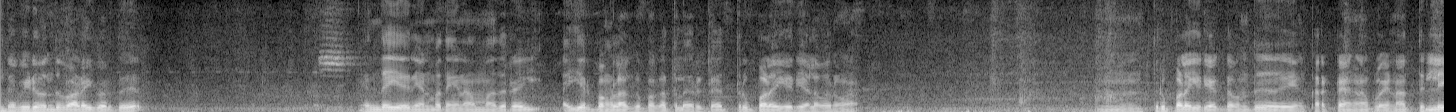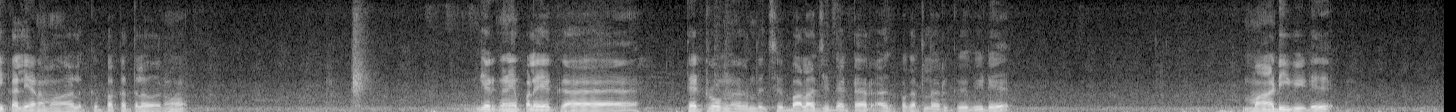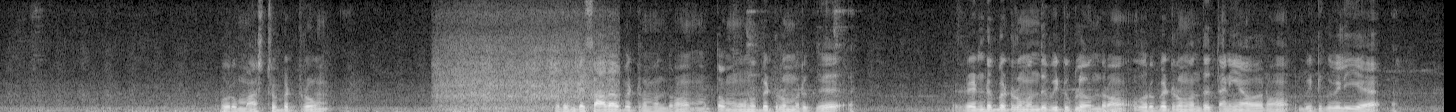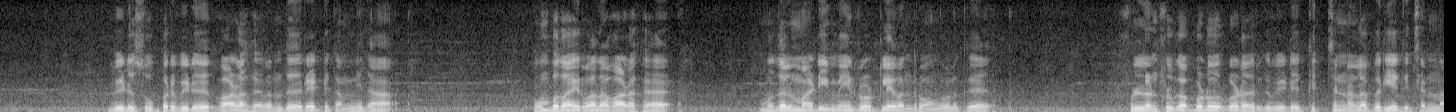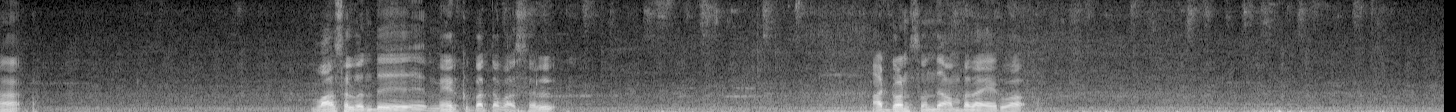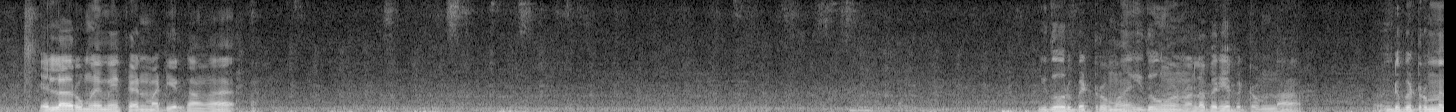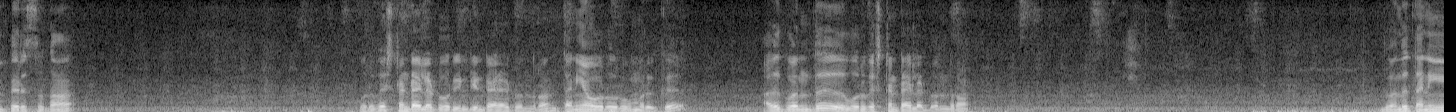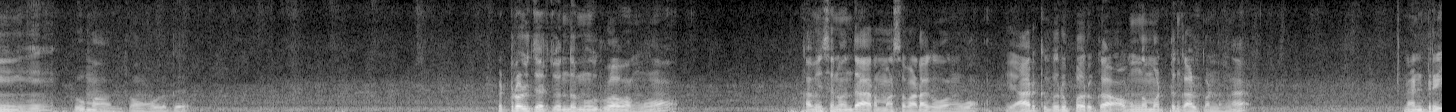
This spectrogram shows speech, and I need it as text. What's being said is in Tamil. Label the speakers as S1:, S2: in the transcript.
S1: இந்த வீடு வந்து வாடகைக்கு வருது. எந்த ஏரியான்னு பார்த்தீங்கன்னா மதுரை ஐயர் பங்களாவுக்கு பக்கத்தில் இருக்க திருப்பாலை ஏரியாவில் வரும். திருப்பாலை ஏரியாக்கிட்ட வந்து கரெக்டாக எங்கனக்குள்ளேனா தில்லை கல்யாண மகாலுக்கு பக்கத்தில் வரும். ஏற்கனவே பழைய க தேட்ரு ஒன்று இருந்துச்சு பாலாஜி தேட்டர் அதுக்கு பக்கத்தில் இருக்குது வீடு. மாடி வீடு. ஒரு மாஸ்டர் பெட்ரூம் ரெண்டு சாதா பெட்ரூம் வந்துடும் மொத்தம் மூணு பெட்ரூம் இருக்குது ரெண்டு பெட்ரூம் வந்து வீட்டுக்குள்ளே வந்துடும் ஒரு பெட்ரூம் வந்து தனியாக வரும் வீட்டுக்கு வெளியே. வீடு சூப்பர் வீடு. வாடகை வந்து ரேட்டு கம்மி தான் ஒம்பதாயிரரூபா தான் வாடகை. முதல் மாடி மெயின் ரோட்லேயே வந்துடும் உங்களுக்கு. ஃபுல் அண்ட் ஃபுல் கப்போர்டு ஒர்க்கோட இருக்குது வீடு. கிச்சன் நல்லா பெரிய கிச்சன் தான். வாசல் வந்து மேற்கு பத்த வாசல். அட்வான்ஸ் வந்து 50000 ரூபா. எல்லா ரூம்லேயுமே ஃபேன் மாட்டியிருக்காங்க. இது ஒரு பெட்ரூமு. இதுவும் நல்ல பெரிய பெட்ரூம் தான். ரெண்டு பெட்ரூமே பெருசு தான் ஒரு வெஸ்டர்ன் டாய்லெட் ஒரு இந்தியன் டாய்லெட் வந்துடும் தனியாக ஒரு ரூம் இருக்குது அதுக்கு வந்து ஒரு வெஸ்டர்ன் டாய்லெட் வந்துடும் இது வந்து தனி ரூமாக வந்துடும் உங்களுக்கு. பெட்ரோல் சார்ஜ் வந்து நூறுரூவா வாங்குவோம். கமிஷன் வந்து அரை மாதம் வாடகை வாங்குவோம். யாருக்கு விருப்பம் இருக்கோ அவங்க மட்டும் கால் பண்ணுங்கள் நன்றி.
